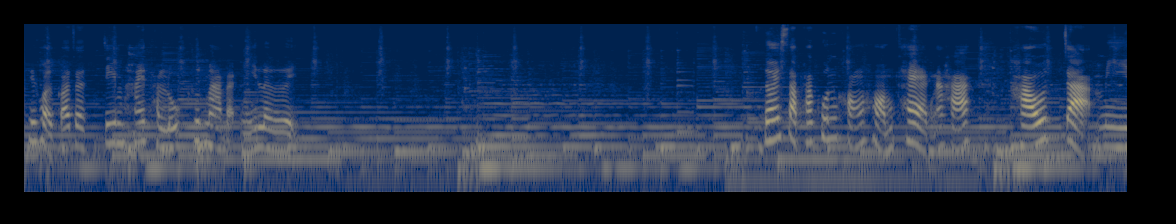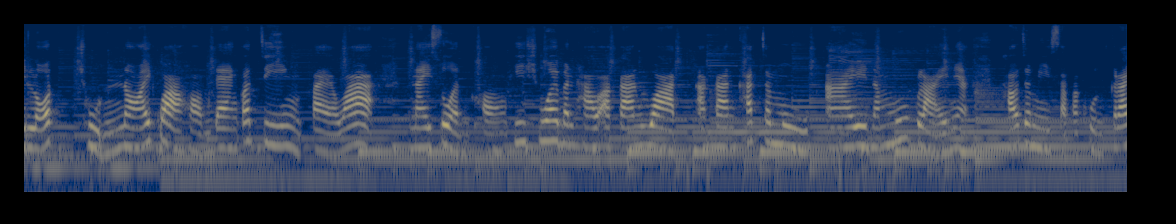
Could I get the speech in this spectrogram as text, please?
พี่ขวดก็จะจิ้มให้ทะลุขึ้นมาแบบนี้เลย โดยสรรพคุณของหอมแขกนะคะ เขาจะมีรสฉุนน้อยกว่าหอมแดงก็จริง แต่ว่าในส่วนของที่ช่วยบรรเทาอาการหวัด อาการคัดจมูกไอน้ำมูกไหลเนี่ยเขาจะมีสรรพคุณใกล้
